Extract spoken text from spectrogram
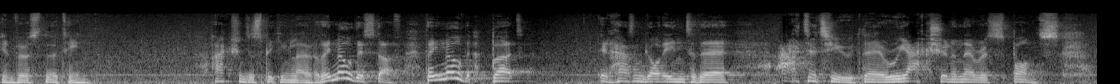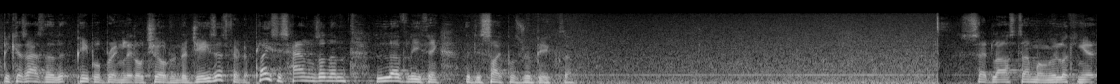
in verse 13. Actions are speaking louder. They know this stuff. They know that, but it hasn't got into their attitude, their reaction and their response. Because as the people bring little children to Jesus, for him to place his hands on them, lovely thing, the disciples rebuke them. Said last time when we were looking at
